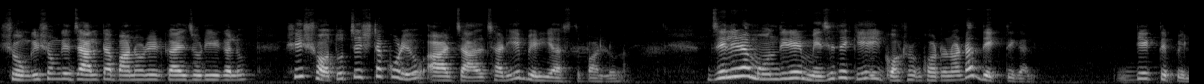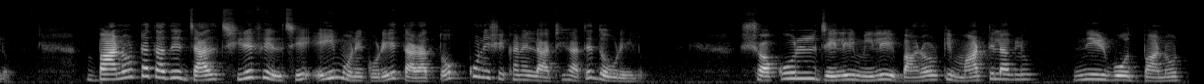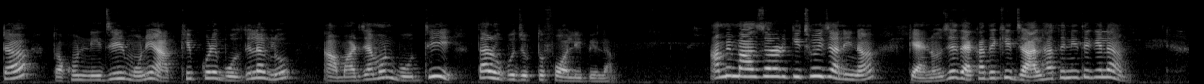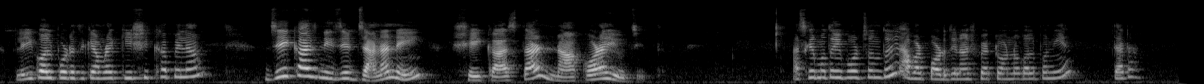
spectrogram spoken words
সঙ্গে সঙ্গে জালটা বানরের গায়ে জড়িয়ে গেল। সে শত চেষ্টা করেও আর জাল ছাড়িয়ে বেরিয়ে আসতে পারল না। জেলেরা মন্দিরের মেঝে থেকে এই ঘটন- ঘটনাটা দেখতে গেল, দেখতে পেল। বানরটা তাদের জাল ছিঁড়ে ফেলছে এই মনে করে তারা তক্ষণে সেখানে লাঠি হাতে দৌড়ে এলো। সকল জেলে মিলে বানরকে মারতে লাগল। নির্বোধ বানরটা তখন নিজের মনে আক্ষেপ করে বলতে লাগল, আমার যেমন বুদ্ধি, তার উপযুক্ত ফলই পেলাম। আমি মাছ ধরার কিছুই জানি না। কেন যে দেখা দেখি জাল হাতে নিতে গেলাম? এই গল্পটা থেকে আমরা কি শিক্ষা পেলাম? যে কাজ নিজের জানা নেই, সেই কাজ তার না করাই উচিত। আজকের মতো এই পর্যন্তই। আবার পরের দিন আসব একটা অন্য গল্প নিয়ে। টাটা।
